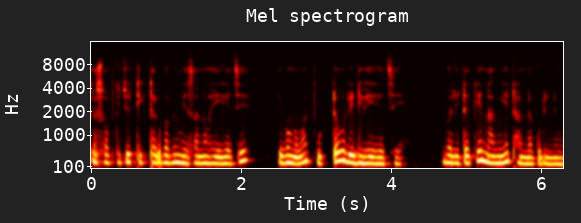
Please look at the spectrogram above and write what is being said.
তো সব কিছু ঠিকঠাকভাবে মেশানো হয়ে গেছে এবং আমার পুরটাও রেডি হয়ে গেছে। এবার এটাকে নামিয়ে ঠান্ডা করে নেব।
